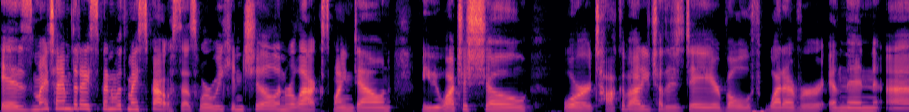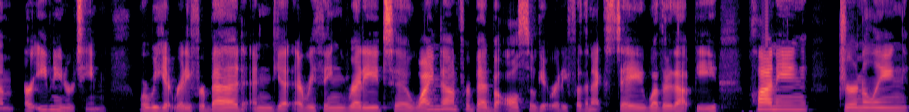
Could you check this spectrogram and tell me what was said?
is my time that I spend with my spouse. That's where we can chill and relax, wind down, maybe watch a show or talk about each other's day or both, whatever. And then um, our evening routine, where we get ready for bed and get everything ready to wind down for bed, but also get ready for the next day, whether that be planning, journaling,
